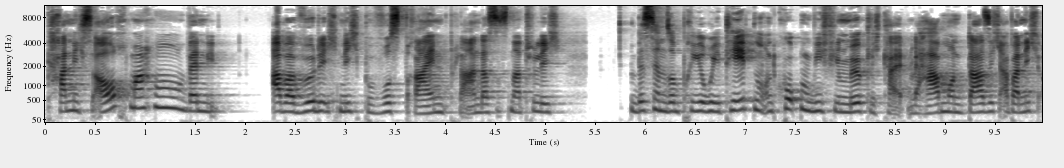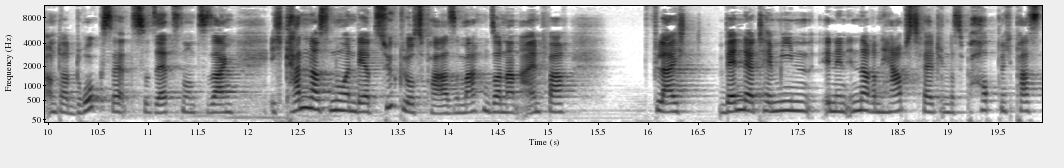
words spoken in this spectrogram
kann ich es auch machen, wenn die, aber würde ich nicht bewusst reinplanen. Das ist natürlich ein bisschen so Prioritäten und gucken, wie viele Möglichkeiten wir haben. Und da sich aber nicht unter Druck zu setzen und zu sagen, ich kann das nur in der Zyklusphase machen, sondern einfach vielleicht wenn der Termin in den inneren Herbst fällt und das überhaupt nicht passt,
